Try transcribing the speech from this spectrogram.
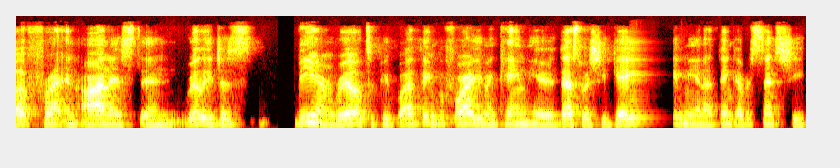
upfront and honest and really just being real to people. I think before I even came here, that's what she gave me. And I think ever since she,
